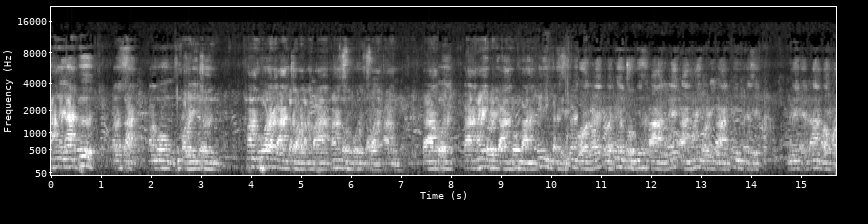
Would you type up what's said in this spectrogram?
ทั้งในด้านพืชปศุสัตว์ประมงขอเรียนเชิญท่านผู้ว่าราชการจังหวัดลำปางท่านทรงพลสวัสดิ์พันธ์ กล่าเปิดการให้บริการโครงการคลินิกเกษตรเคลื่อนที่และเปิดเยี่ยมชมนิทรรศการและการให้บริการคลินิกเกษตรในแต่ด้านต่อไป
